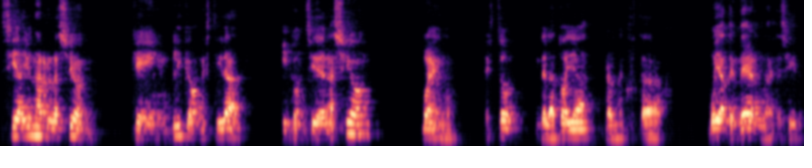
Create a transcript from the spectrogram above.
si hay una relación que implica honestidad y consideración, bueno, esto de la toalla realmente está, voy a atenderla, es decir,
